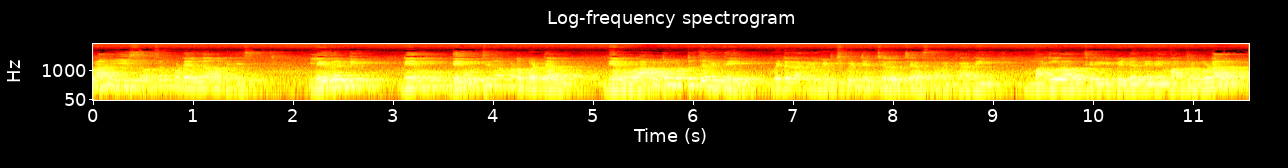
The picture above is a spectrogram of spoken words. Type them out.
రా ఈ సంవత్సరం కూడా వెళ్దామని చేసి. లేదండి నేను దేవుడి తినబడబడ్డాను నేను రావటం మట్టు జరిగితే బిడ్డను అక్కడ విడిచిపెట్టి వచ్చేస్తాను. కానీ మరలా తిరిగి బిడ్డ నేను మాత్రం కూడా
